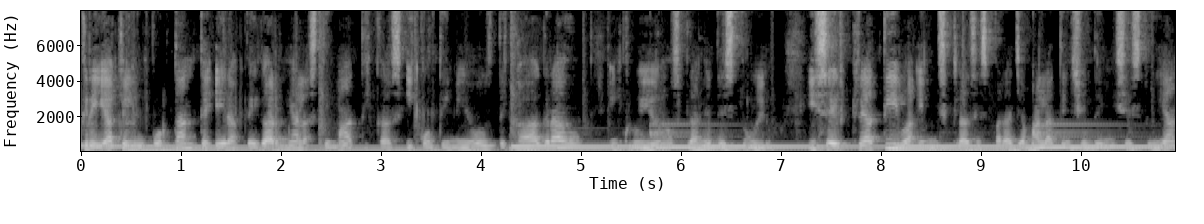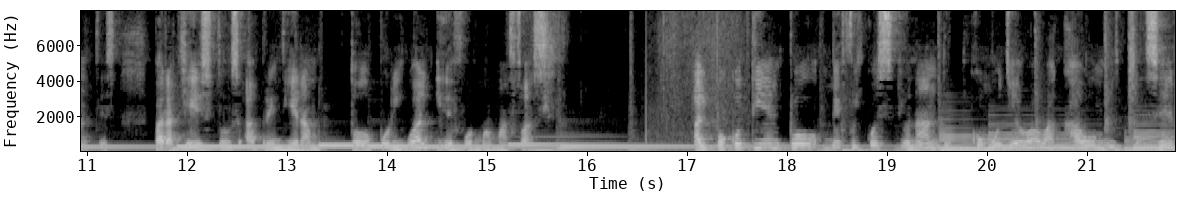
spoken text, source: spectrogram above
creía que lo importante era pegarme a las temáticas y contenidos de cada grado incluidos en los planes de estudio y ser creativa en mis clases para llamar la atención de mis estudiantes para que estos aprendieran todo por igual y de forma más fácil. Al poco tiempo me fui cuestionando cómo llevaba a cabo mi quehacer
